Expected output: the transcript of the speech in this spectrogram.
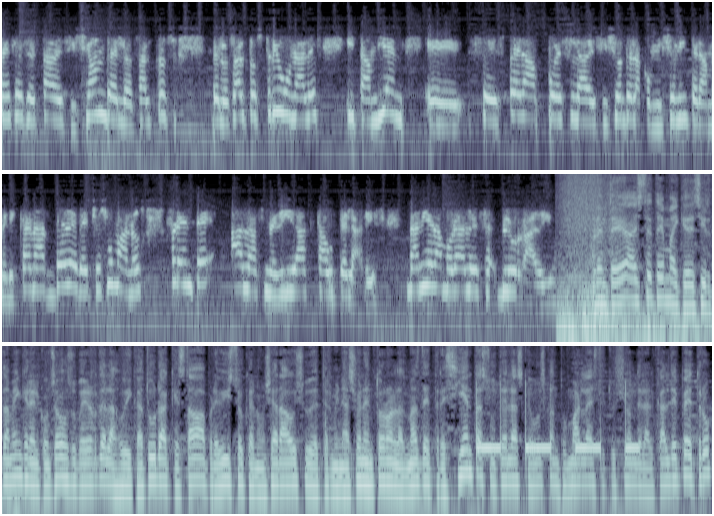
meses esta decisión de los altos de los altos tribunales y también eh, se espera pues la decisión de la Comisión Interamericana de Derechos Humanos frente a las medidas cautelares. Daniela Morales, Blue Radio. Frente a este tema hay que decir también que en el Consejo Superior de la Judicatura, que estaba previsto que anunciara hoy su determinación en torno a las más de 300 tutelas que buscan tomar la institución del alcalde Petro,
